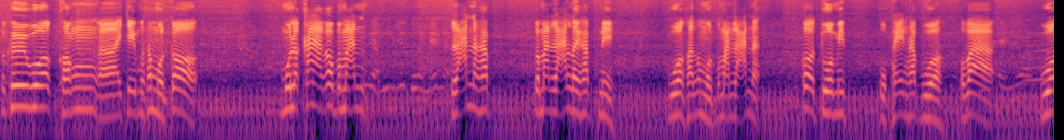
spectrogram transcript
ก็คือวัวของเอ่อไอเจมทั้งหมดก็ มูลค่าก็ประมาณล้านนะครับ ประมาณล้านเลยครับนี่วัวเขาทั้งหมดประมาณล้านน่ะ ก็ตัวมีกูแพงครับวัว เพราะว่าวัว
